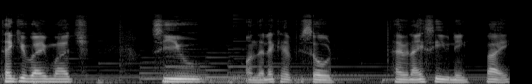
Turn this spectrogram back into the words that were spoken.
Thank you very much. See you on the next episode. Have a nice evening. Bye.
